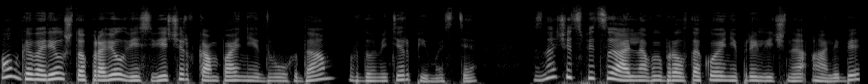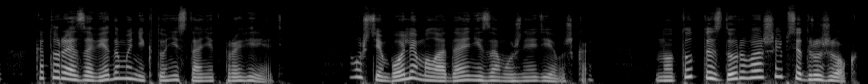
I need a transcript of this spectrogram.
Он говорил, что провел весь вечер в компании двух дам в Доме терпимости. Значит, специально выбрал такое неприличное алиби, которое заведомо никто не станет проверять. А уж тем более молодая незамужняя девушка. Но тут ты здорово ошибся, дружок.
